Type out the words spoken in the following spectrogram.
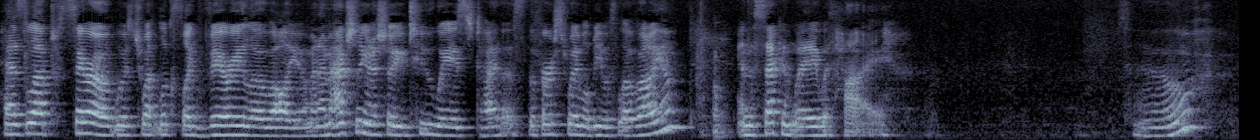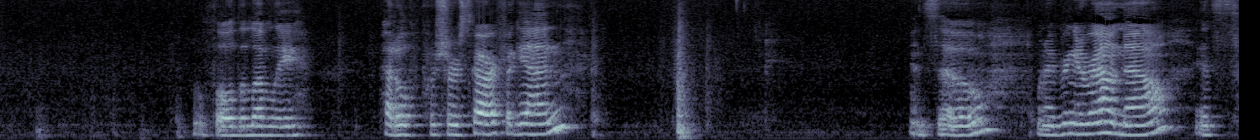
has left Sarah with what looks like very low volume. And I'm actually going to show you two ways to tie this. The first way will be with low volume, and the second way with high. So, we'll fold the lovely petal pusher scarf again. And so, when I bring it around now, it's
